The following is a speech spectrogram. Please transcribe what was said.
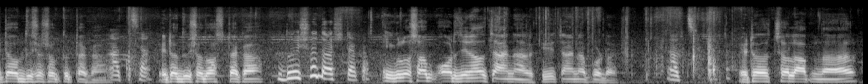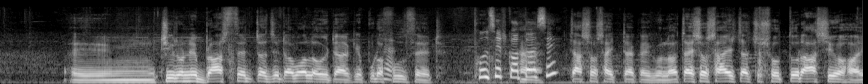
এটাও দুশো সত্তর টাকা। আচ্ছা। এটা দুশো দশ টাকা। দুইশো দশ টাকা। এগুলো সব অরিজিনাল চায়না আর কি চায়না প্রোডাক্ট আচ্ছা। এটা হচ্ছে আপনার এই, চিরুনি ব্রাশ সেটটা যেটা বলো ওইটা আর কি পুরো হ্যাঁ। ফুল সেট ফুল সেট কত আছে? চারশো ষাট টাকা এগুলো। চারশো ষাট চারশো সত্তর আশিও হয়।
